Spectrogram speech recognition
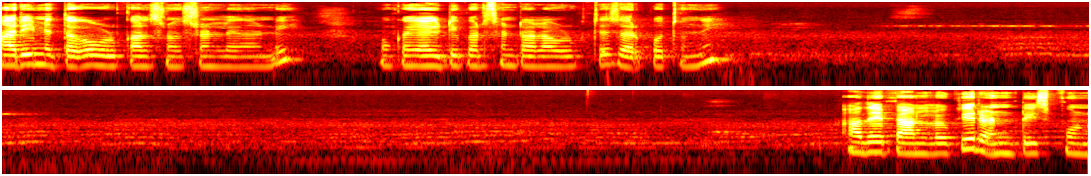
మరీ మెత్తగా ఉడకాల్సిన అవసరం లేదండి. ఒక ఎయిటీ పర్సెంట్ అలా ఉడికితే సరిపోతుంది. అదే ప్యాన్లోకి రెండు టీ స్పూన్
